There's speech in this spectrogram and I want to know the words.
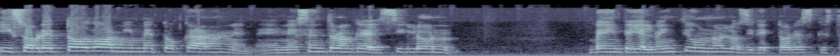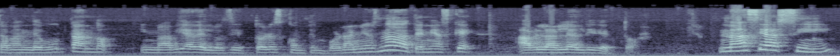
Y sobre todo a mí me tocaron en, ese entronque del siglo XX y el XXI los directores que estaban debutando y no había de los directores contemporáneos nada. Tenías que hablarle al director. Nace así,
